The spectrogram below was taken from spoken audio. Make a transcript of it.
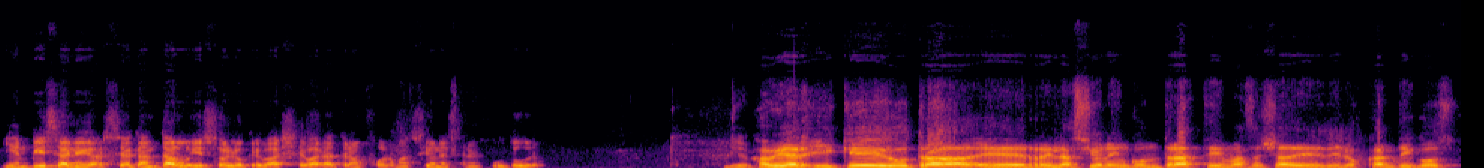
y empiece a negarse a cantarlo, y eso es lo que va a llevar a transformaciones en el futuro. Javier, ¿y qué otra eh, relación encontraste más allá de, los cánticos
